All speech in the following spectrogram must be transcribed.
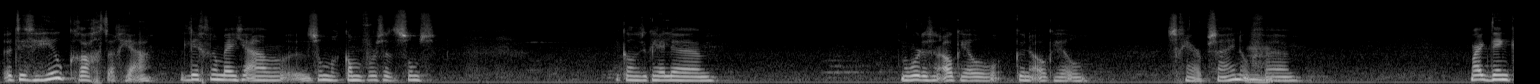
Het is heel krachtig, ja. Het ligt er een beetje aan. Sommige kan me voorstellen dat soms... Je kan natuurlijk hele... Woorden zijn ook heel, kunnen ook heel scherp zijn. Of, Mhm. ehm, maar ik denk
